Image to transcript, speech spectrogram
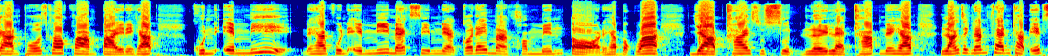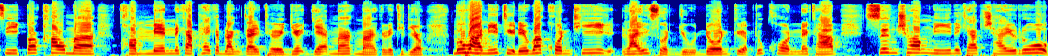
การโพสต์ข้อความไปนะครับคุณเอมมี่นะครับคุณเอมมี่แม็กซิมเนี่ยก็ได้มาคอมเมนต์ต่อนะครับบอกว่าหยาบคายสุดๆเลยแหละครับนะครับหลังจากนั้นแฟนคลับ FC ก็เข้ามาคอมเมนต์นะครับให้กำลังใจเธอเยอะแยะมากมายกันเลยทีเดียว เมื่อวานนี้ถือได้ว่าคนที่ไลฟ์สดอยู่โดนเกือบทุกคนนะครับ ซึ่งช่องนี้นะครับใช้รูป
